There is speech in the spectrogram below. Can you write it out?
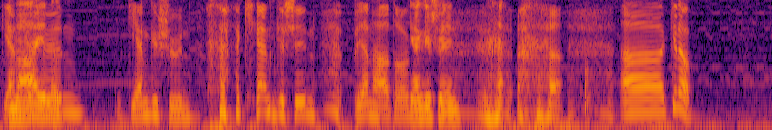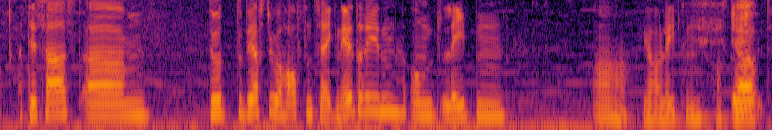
gern Nein, geschehen. Gern geschehen. gern geschehen, Bernhard Rock. Gern geschehen. äh, genau. Das heißt, ähm, du, du darfst über Haufen Zeug nicht reden und Layton. Aha, ja, Layton hast du ja. gespielt.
